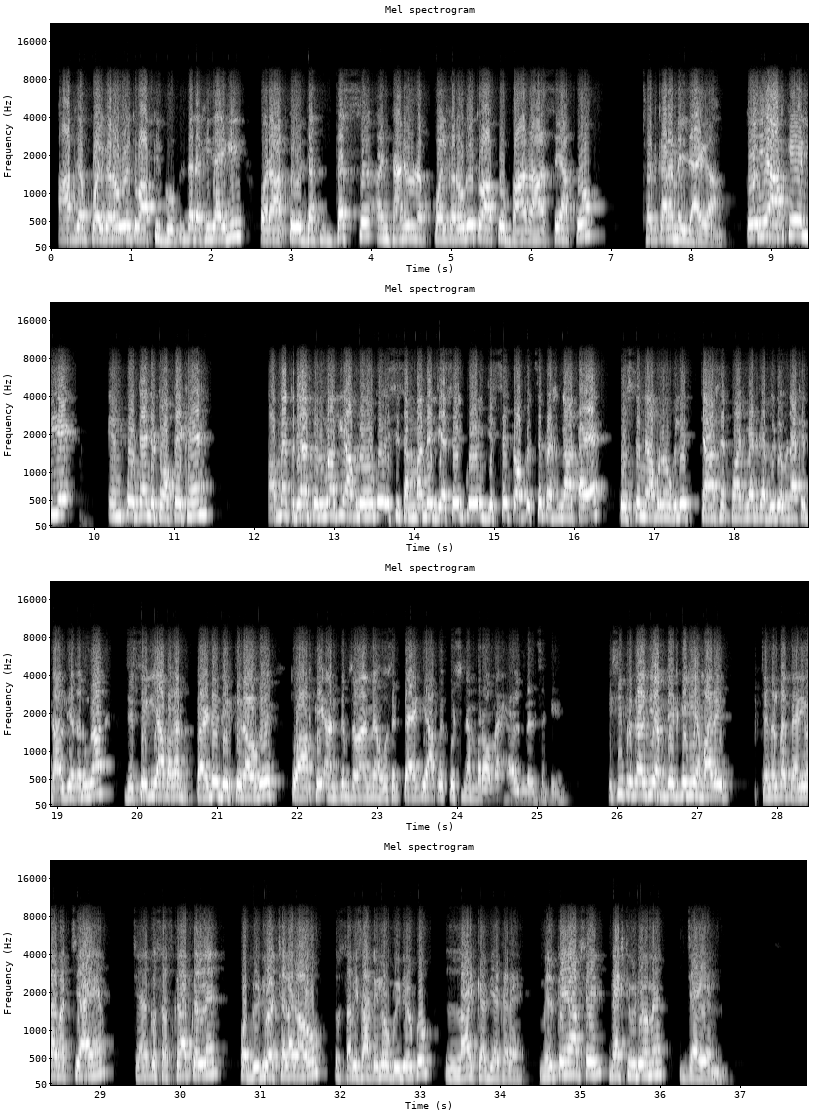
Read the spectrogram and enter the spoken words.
आप जब कॉल करोगे तो आपकी गोपनीयता रखी जाएगी और आपको जो दस दस अंठानवे कॉल करोगे तो आपको बाल राहत से आपको छुटकारा मिल जाएगा। तो ये आपके लिए इंपोर्टेंट टॉपिक है। अब मैं प्रयास करूँगा कि आप लोगों को इसी संबंधित जैसे ही कोई, जिससे टॉपिक से प्रश्न आता है, उससे मैं आप लोगों के लिए चार से पाँच मिनट का वीडियो बना के डाल दिया करूँगा, जिससे कि आप अगर पर डे देखते रहोगे तो आपके अंतिम समय में हो सकता है कि आपके कुछ नंबरों में हेल्प मिल सके। इसी प्रकार की अपडेट के लिए हमारे चैनल पर पहली बार बच्चे आए हैं। चैनल को सब्सक्राइब कर लें और वीडियो अच्छा लगा हो तो सभी साथी लोग वीडियो को लाइक कर दिया करें। मिलते हैं आपसे नेक्स्ट वीडियो में। जय हिंद।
